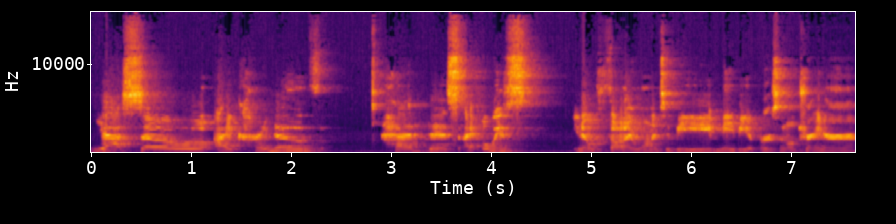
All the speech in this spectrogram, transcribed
Yeah, so I kind of had this, I always, you know, thought I wanted to be maybe a personal trainer,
